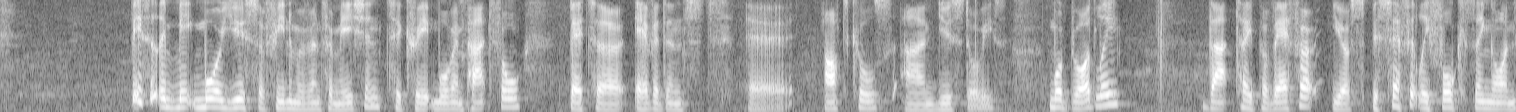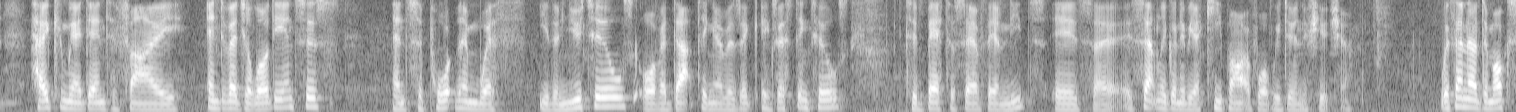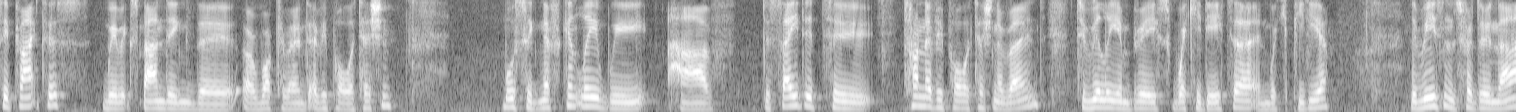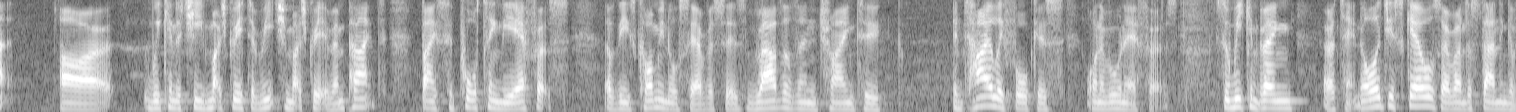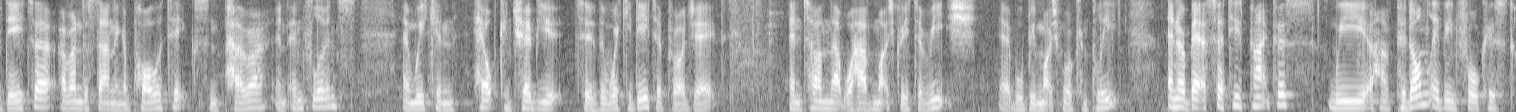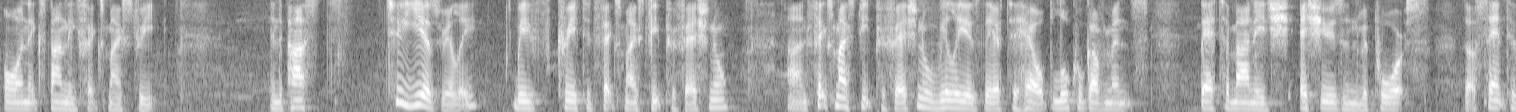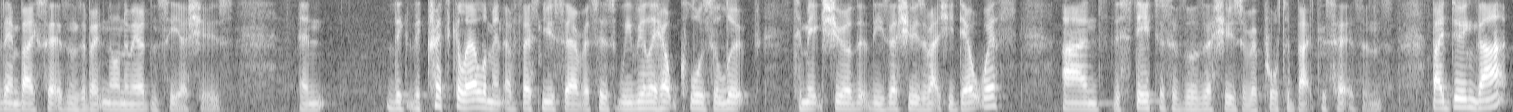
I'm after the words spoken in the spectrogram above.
basically make more use of freedom of information to create more impactful, better evidenced uh, articles and news stories. More broadly, that type of effort, you're specifically focusing on how can we identify individual audiences and support them with either new tools or adapting our existing tools to better serve their needs is, uh, is certainly going to be a key part of what we do in the future. Within our democracy practice, we're expanding the, our work around every politician. Most significantly, we have decided to turn every politician around to really embrace Wikidata and Wikipedia. The reasons for doing that are we can achieve much greater reach and much greater impact by supporting the efforts of these communal services rather than trying to entirely focus on our own efforts. So we can bring our technology skills, our understanding of data, our understanding of politics and power and influence, and we can help contribute to the Wikidata project. In turn, that will have much greater reach, it will be much more complete. In our Better Cities practice, we have predominantly been focused on expanding Fix My Street. In the past two years, really, we've created Fix My Street Professional. And Fix My Street Professional really is there to help local governments better manage issues and reports that are sent to them by citizens about non-emergency issues. And the, the critical element of this new service is we really help close the loop to make sure that these issues are actually dealt with and the status of those issues are reported back to citizens. By doing that,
